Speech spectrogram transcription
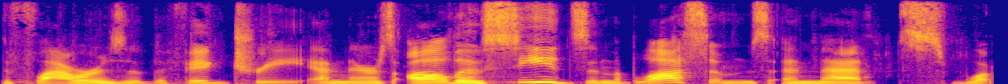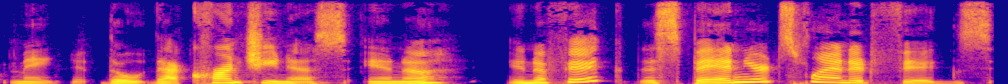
the flowers of the fig tree, and there's all those seeds in the blossoms, and that's what make it though that crunchiness in a in a fig. The Spaniards planted figs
